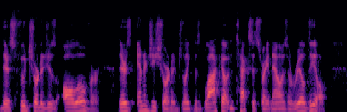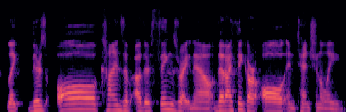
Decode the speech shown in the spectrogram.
there's food shortages all over. There's energy shortage. Like this blackout in Texas right now is a real deal. Like there's all kinds of other things right now that I think are all intentionally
